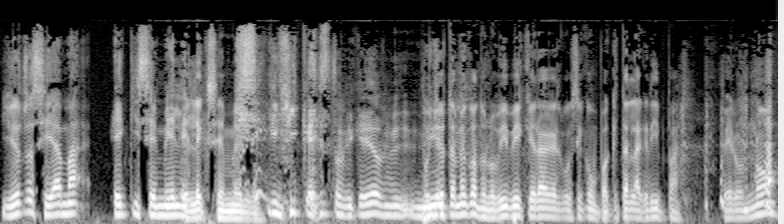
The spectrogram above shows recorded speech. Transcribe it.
y otro se llama XML. El XML. ¿Qué significa esto, mi querido? Pues yo también cuando lo vi vi que era algo así como para quitar la gripa, pero no.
